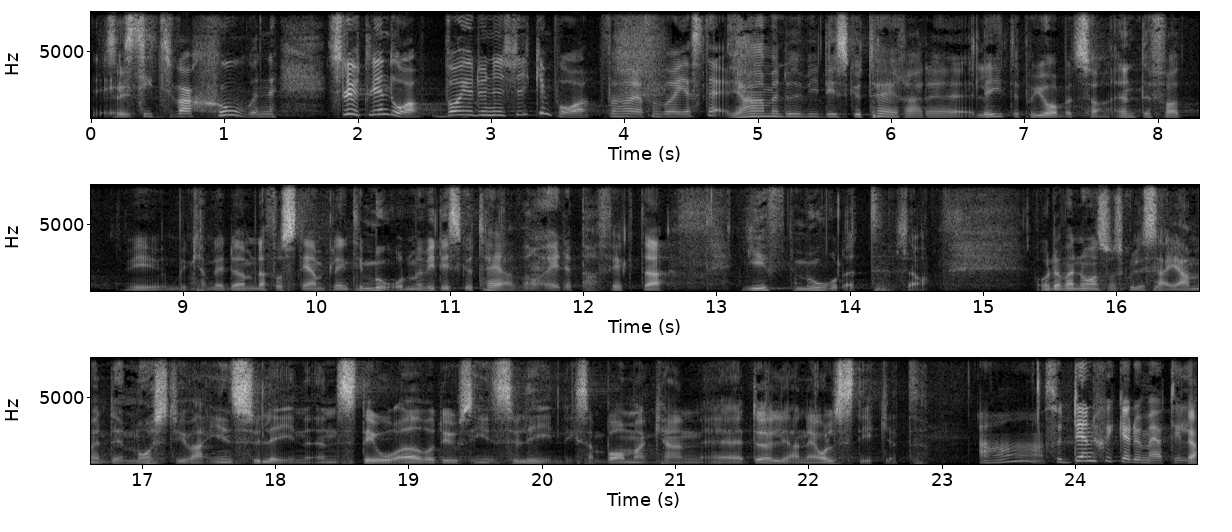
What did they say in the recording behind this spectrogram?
Precis. situation. Slutligen då, vad är du nyfiken på för att höra från våra gäster? Ja men du, vi diskuterade lite på jobbet så inte för att vi kan bli dömda för stämpling till mord men vi diskuterade vad är det perfekta giftmordet. Så. Och det var någon som skulle säga, ja men det måste ju vara insulin, en stor överdos insulin, liksom, bara man kan eh, dölja nålsticket. Ah, så den skickar du med till Ja.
